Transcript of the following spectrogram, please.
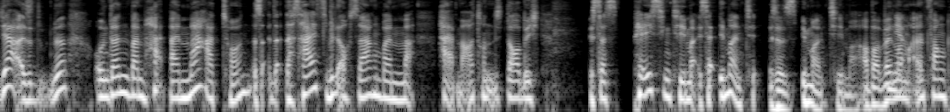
Ja, also, ne, und dann beim, beim Marathon, das, das heißt, will auch sagen, beim Ma Halbmarathon ist, glaube ich, ist das Pacing-Thema, ist ja immer ein, also es ist immer ein Thema. Aber wenn Ja. man am Anfang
